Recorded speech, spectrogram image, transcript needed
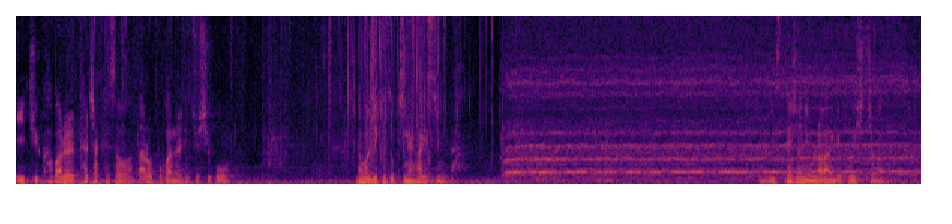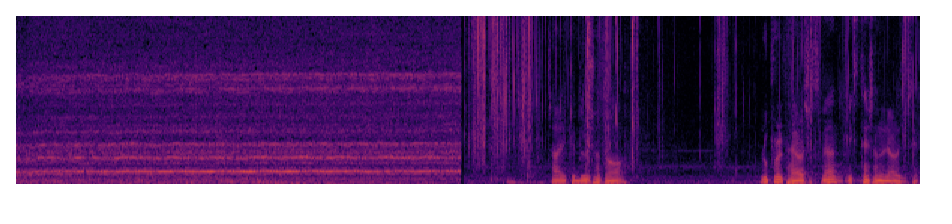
이 뒤 카바를 탈착해서 따로 보관을 해주시고 나머지 계속 진행하겠습니다. 자, 익스텐션이 올라가는 게 보이시죠? 자, 이렇게 누르셔서 루프를 다 열으셨으면 익스텐션을 열어주세요.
